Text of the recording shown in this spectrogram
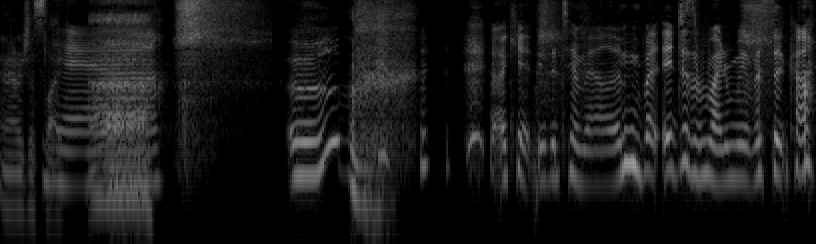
and I was just like, Yeah. I can't do the Tim Allen, but it just reminded me of a sitcom.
